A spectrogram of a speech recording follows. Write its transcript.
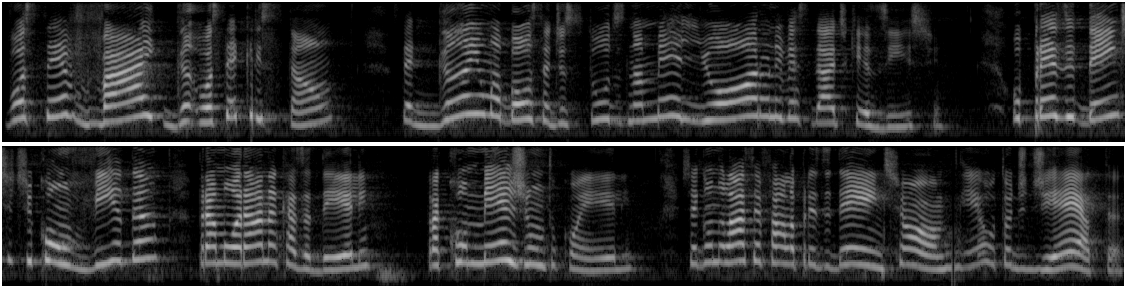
Você vai, você é cristão, você ganha uma bolsa de estudos na melhor universidade que existe. O presidente te convida para morar na casa dele, para comer junto com ele. Chegando lá, você fala, presidente, ó, eu estou de dieta,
